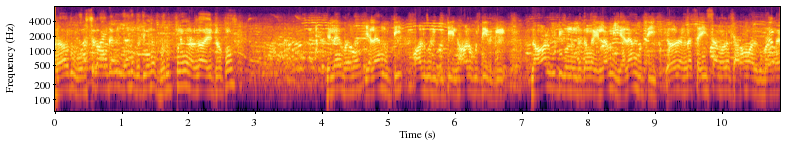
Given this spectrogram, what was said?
அதாவது ஒரு சில ஆடுகள் வந்து பாத்தீங்கன்னா விற்பனையும் நல்லா ஆயிட்டு இருக்கும். இளங்குட்டி பால்குடி குட்டி நாலு குட்டி இருக்கு. நாலு குட்டி கொண்டு வந்திருக்காங்க. எல்லாமே இளங்குட்டி. அதாவது நல்ல சைஸா நல்ல தரமா இருக்கு பாருங்க.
